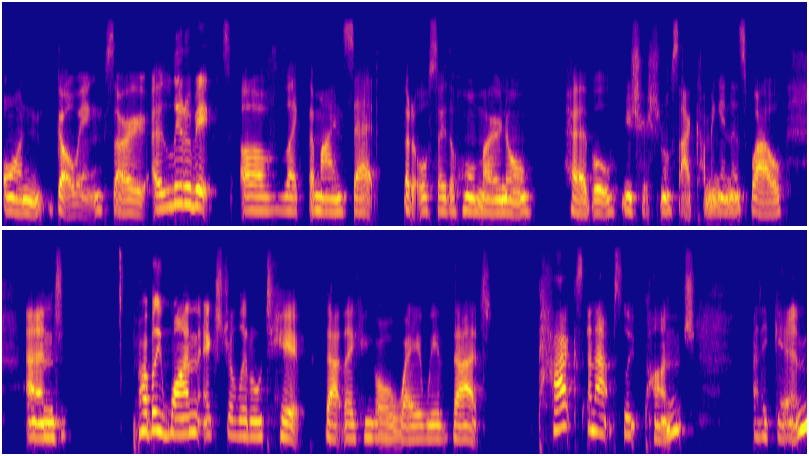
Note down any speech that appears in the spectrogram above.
ongoing. So a little bit of like the mindset, but also the hormonal herbal nutritional side coming in as well. And probably one extra little tip that they can go away with that packs an absolute punch. And again,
